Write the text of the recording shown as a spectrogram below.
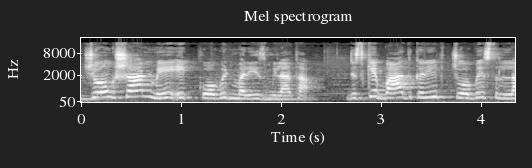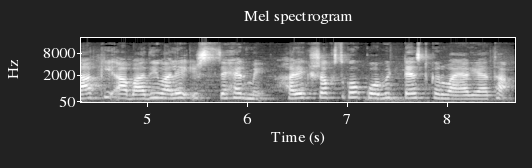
जोंगशान में एक कोविड मरीज़ मिला था, जिसके बाद करीब 24 लाख की आबादी वाले इस शहर में हर एक शख्स को कोविड टेस्ट करवाया गया था।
